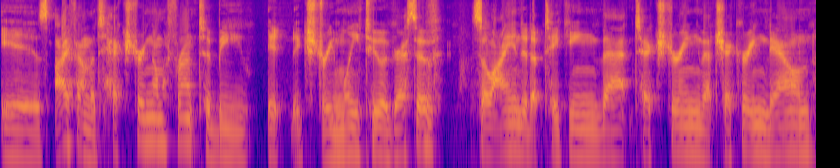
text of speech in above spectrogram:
is I found the texturing on the front to be extremely too aggressive. So I ended up taking that texturing, that checkering down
